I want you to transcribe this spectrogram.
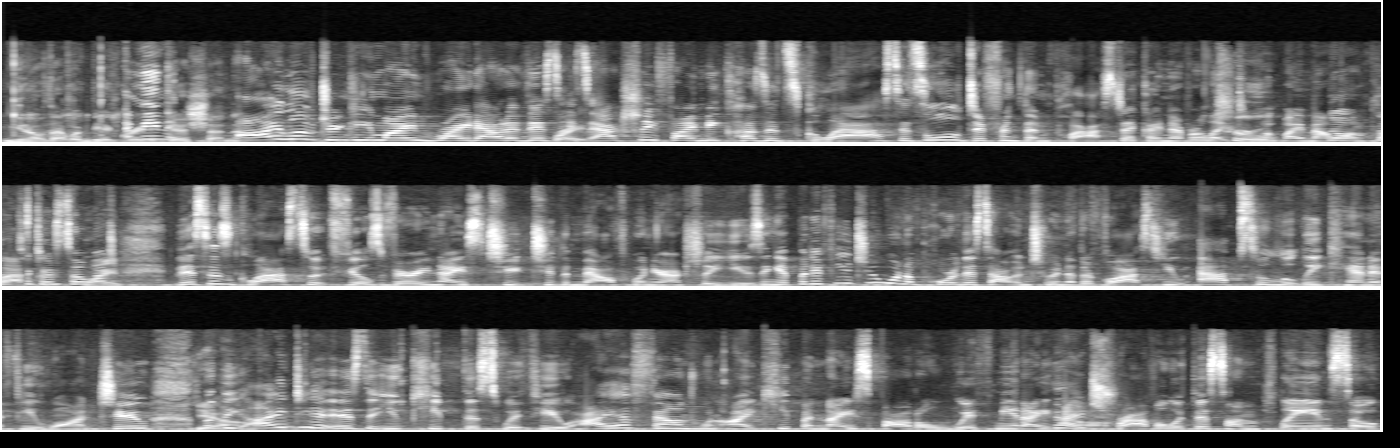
you know, that would be a great I mean, addition. I love drinking mine right out of this. Right. It's actually fine because it's glass. It's a little different than plastic. I never like True. to put my mouth No, on plastic so point. much. This is glass, so it feels very nice to, to the mouth when you're actually using it. But if you do want to pour this out into another glass, you absolutely can. if you want to. But yeah. the idea is that you keep this with you. I have found when I keep a nice bottle with me, and I, yeah. I travel with this on planes, so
